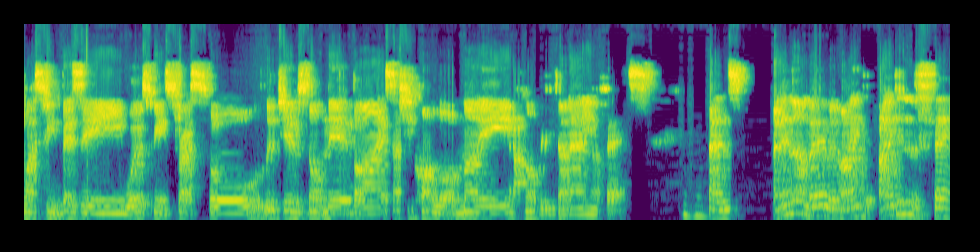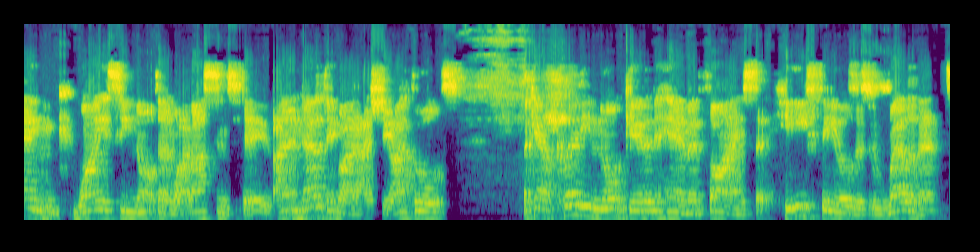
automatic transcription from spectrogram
life's been busy, work's been stressful, the gym's not nearby, it's actually quite a lot of money, I've not really done any of it. Mm-hmm. And and in that moment, I, I didn't think, why has he not done what I've asked him to do? I never think about it, actually. I thought, okay, I've clearly not given him advice that he feels is relevant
